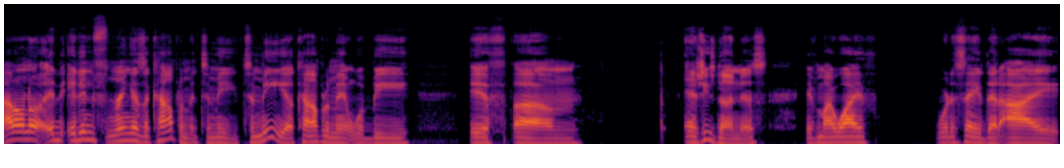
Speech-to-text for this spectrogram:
I don't know. It, it didn't ring as a compliment to me. To me, a compliment would be if um and she's done this, if my wife were to say that I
